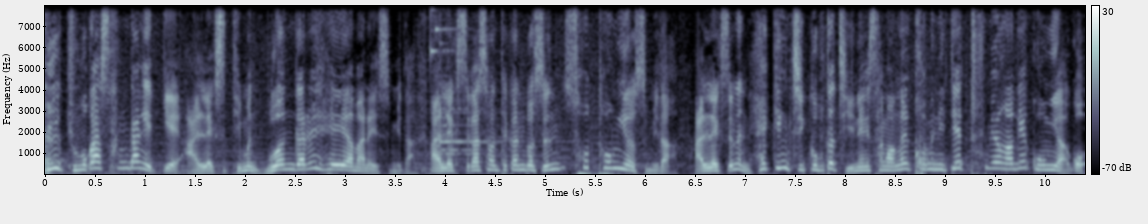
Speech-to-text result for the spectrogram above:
그 규모가 상당했기에 알렉스 팀은 무언가를 해야만 했습니다. 알렉스가 선택한 것은 소통이었습니다. 알렉스는 해킹 직후부터 진행 상황을 커뮤니티에 투명하게 공유하고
